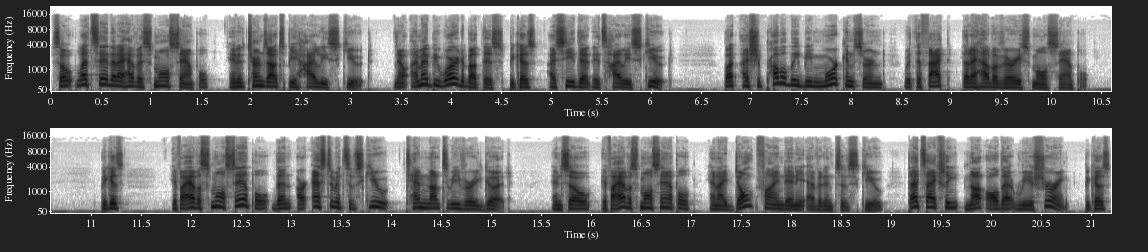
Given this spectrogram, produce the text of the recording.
So let's say that I have a small sample and it turns out to be highly skewed. Now, I might be worried about this because I see that it's highly skewed, but I should probably be more concerned with the fact that I have a very small sample. Because if I have a small sample, then our estimates of skew tend not to be very good. And so if I have a small sample and I don't find any evidence of skew, that's actually not all that reassuring because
